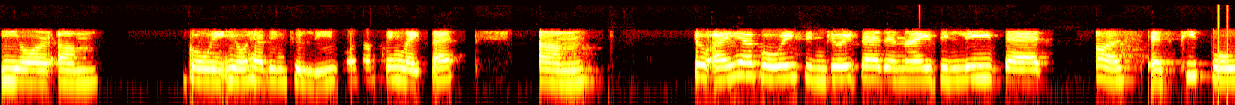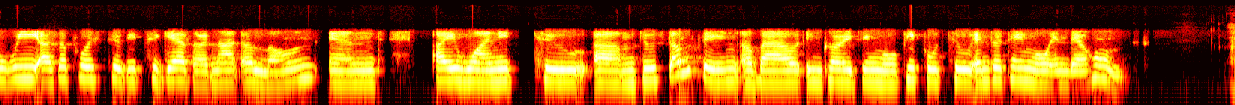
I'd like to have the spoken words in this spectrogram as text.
you're um, going, you're having to leave or something like that. Um, so I have always enjoyed that, and I believe that us as people, we are supposed to be together, not alone. And I wanted to um, do something about encouraging more people to entertain more in their homes. I,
